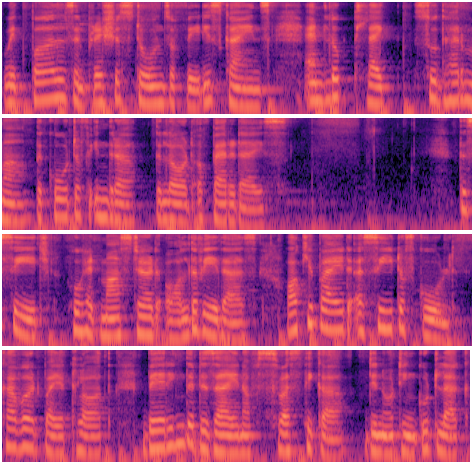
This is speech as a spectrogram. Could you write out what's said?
with pearls and precious stones of various kinds, and looked like Sudharma, the court of Indra, the lord of paradise. The sage, who had mastered all the Vedas, occupied a seat of gold covered by a cloth bearing the design of swastika, denoting good luck,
